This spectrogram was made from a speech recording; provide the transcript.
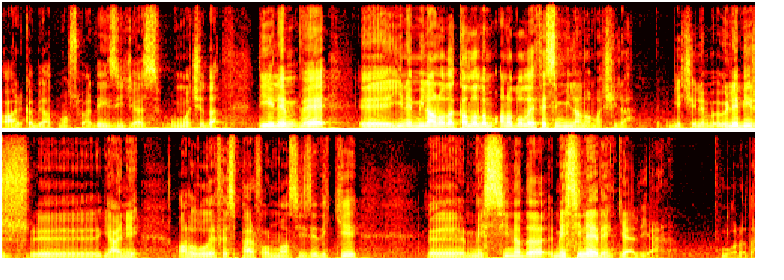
harika bir atmosferde izleyeceğiz bu maçı da. Diyelim ve e, yine Milano'da kalalım. Anadolu Efes'in Milano maçıyla geçelim. Öyle bir e, yani Anadolu Efes performansı izledik ki e, Messina'da Messina'ya denk geldi yani bu arada.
